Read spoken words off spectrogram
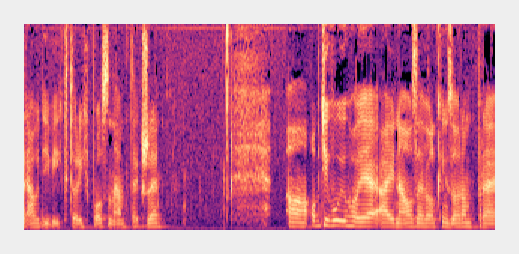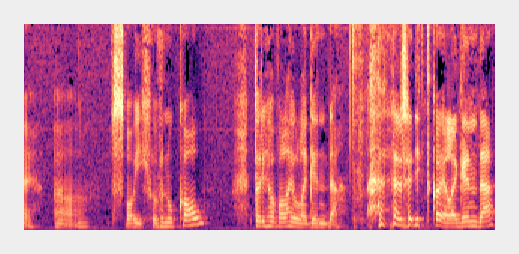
pravdivých, ktorých poznám. Takže uh, obdivujú ho je aj naozaj veľkým vzorom pre uh, svojich vnúkov, ktorí ho volajú legenda. že detko je legenda.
